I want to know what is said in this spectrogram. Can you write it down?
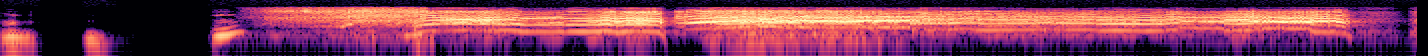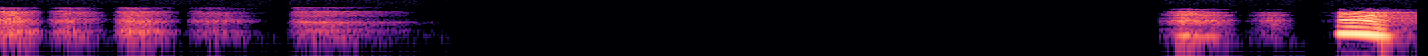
Mm-hmm. Eh.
